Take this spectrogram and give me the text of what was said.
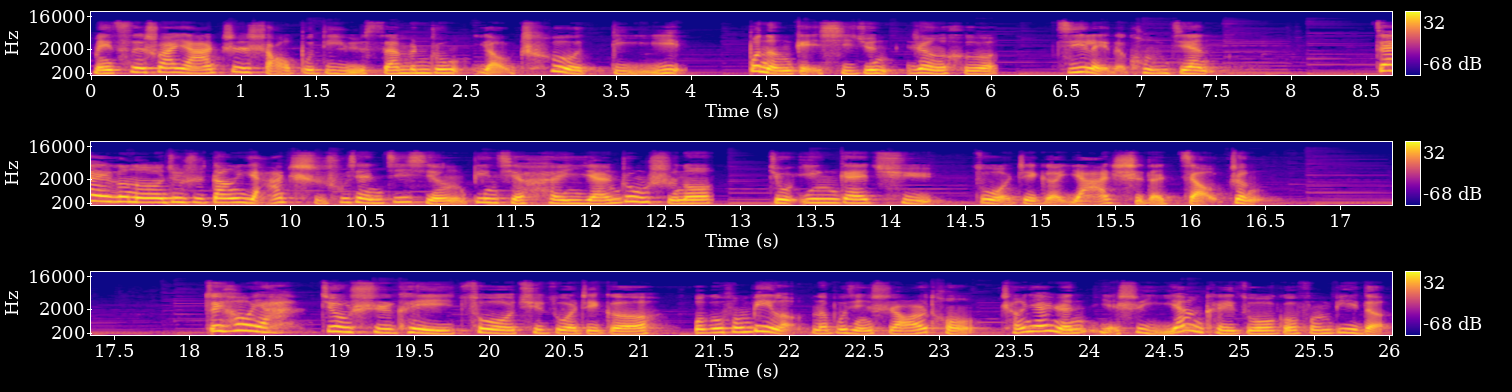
每次刷牙至少不低于三分钟，要彻底，不能给细菌任何积累的空间。再一个呢，就是当牙齿出现畸形并且很严重时呢，就应该去做这个牙齿的矫正。最后呀，就是可以做去做这个窝沟封闭了。那不仅是儿童，成年人也是一样可以做窝沟封闭的。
